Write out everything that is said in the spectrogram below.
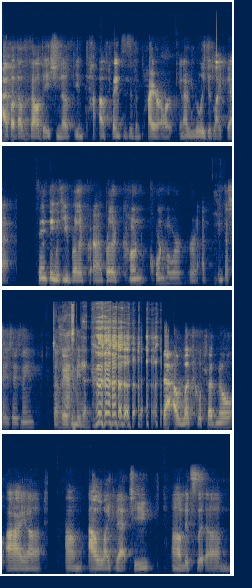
I thought that was a validation of the entire of Francis's entire arc, and I really did like that. Same thing with you, brother, uh, brother Korn, Kornhoer, or I think that's how you say his name. That's Don't how you made ask that. that electrical treadmill, I uh, um, I like that too. Um, it's um,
